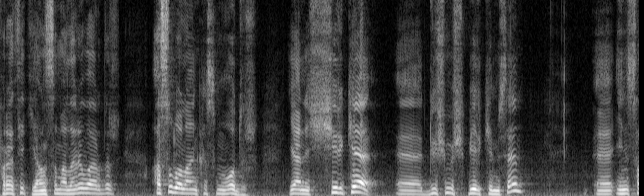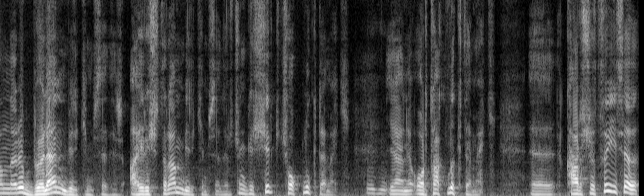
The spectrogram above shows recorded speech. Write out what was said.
pratik yansımaları vardır. Asıl olan kısmı odur. Yani şirke e, düşmüş bir kimse e, insanları bölen bir kimsedir. Ayrıştıran bir kimsedir. Çünkü şirk çokluk demek. Yani ortaklık demek. E, karşıtı ise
